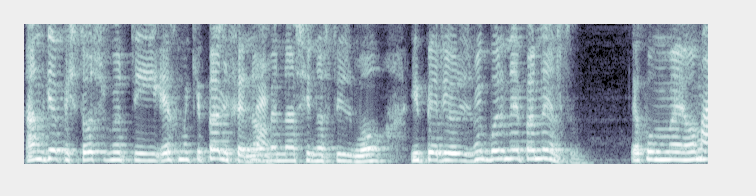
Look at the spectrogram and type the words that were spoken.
Αν διαπιστώσουμε ότι έχουμε και πάλι φαινόμενα συνοστισμού, οι περιορισμοί μπορεί να επανέλθουν. Έχουμε όμως... Μα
